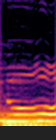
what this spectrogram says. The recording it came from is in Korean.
표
